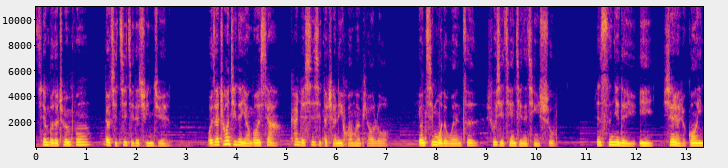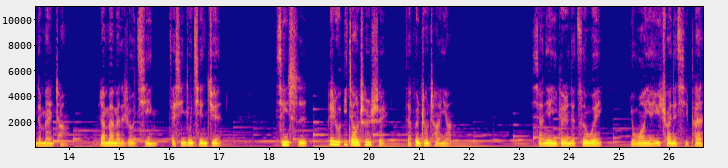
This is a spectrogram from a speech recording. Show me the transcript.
纤薄的春风撩起季节的裙角，我在窗前的阳光下看着细细的尘粒缓缓飘落，用寂寞的文字书写浅浅的情书，任思念的羽翼渲染着光阴的漫长，让漫漫的柔情。在心中缱绻，心事便如一江春水，在风中徜徉。想念一个人的滋味，有望眼欲穿的期盼，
